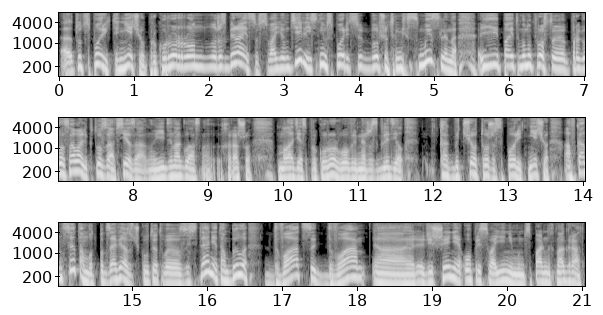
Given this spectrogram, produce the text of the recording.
э, тут спорить-то нечего. Прокурор, он разбирается в своем деле, и с ним спорить, в общем-то, бессмысленно. И поэтому, ну, просто проголосовали, кто за, все за, ну, единогласно. Хорошо, молодец, прокурор вовремя разглядел. Как бы что, тоже спорить нечего. А в конце, там, вот под завязочку вот этого заседания, там было 22 э, решения о присвоении муниципальных наград.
